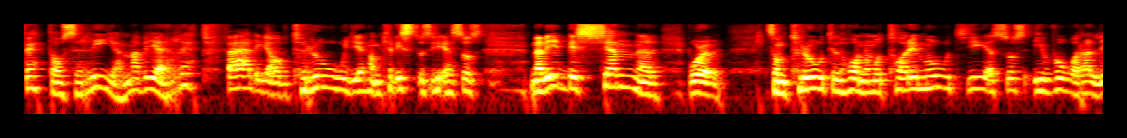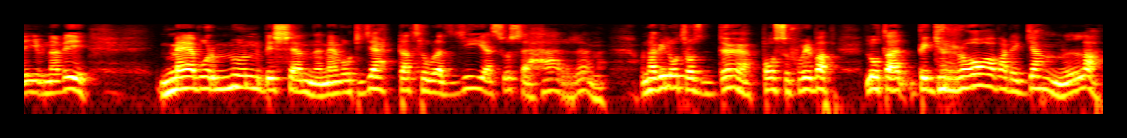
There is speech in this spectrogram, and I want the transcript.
tvätta oss rena. Vi är rättfärdiga av tro genom Kristus Jesus. När vi bekänner vår som tro till honom och tar emot Jesus i våra liv. När vi med vår mun bekänner, med vårt hjärta tror att Jesus är Herren. Och när vi låter oss döpa oss så får vi bara låta begrava det gamla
